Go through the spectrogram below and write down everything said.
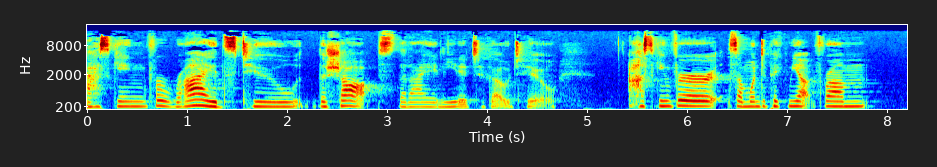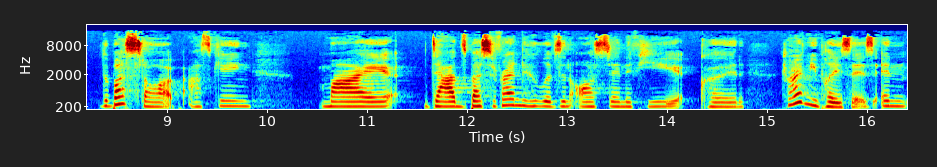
asking for rides to the shops that I needed to go to, asking for someone to pick me up from the bus stop, asking my dad's best friend who lives in Austin if he could drive me places. And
